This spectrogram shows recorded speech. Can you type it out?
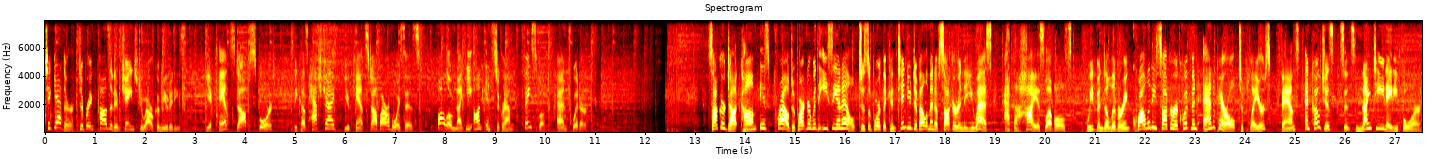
together to bring positive change to our communities. You can't stop sport because hashtag you can't stop our voices. Follow Nike on Instagram, Facebook, and Twitter. Soccer.com is proud to partner with the ECNL to support the continued development of soccer in the U.S. at the highest levels. We've been delivering quality soccer equipment and apparel to players, fans, and coaches since 1984.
